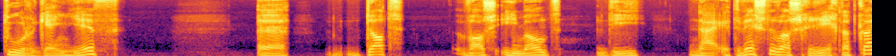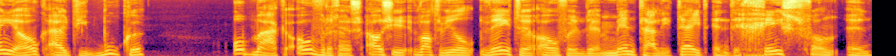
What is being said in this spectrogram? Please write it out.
Turgenev, uh, dat was iemand die naar het Westen was gericht. Dat kan je ook uit die boeken opmaken. Overigens, als je wat wil weten over de mentaliteit en de geest van een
